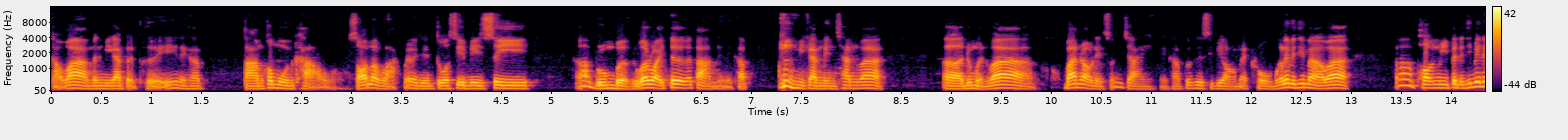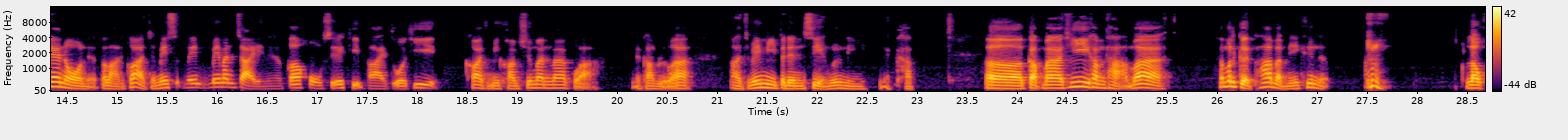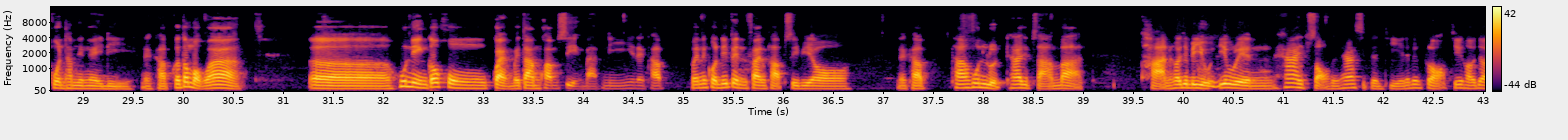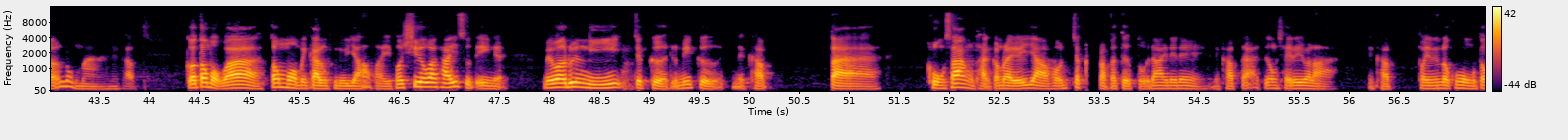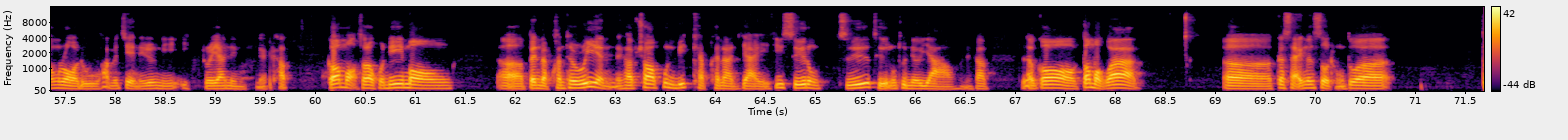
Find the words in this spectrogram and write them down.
แต่ว่ามันมีการเปิดเผยนะครับ ตามข้อมูลข่าวซอสหลักๆ ไม่ว่าจะเป็นตัว CNBC บลูมเบิร์กหรือว่ารอยเตอร์ก็ตามเนี่ยนะครับ มีการเมนชั่นว่าดูเหมือนว่าบ้านเราเนี่ยสนใจนะครับ ก็คือ CPO Macro มันก็เลยเป็นที่มาว่าพอมันมีประเด็นที่ไม่แน่นอนเนี่ยตลาดก็อาจจะไม่ไม่ไม่มั่นใจนะครับก็คง selective buy ตัวที่เขาอาจจะมีความเชื่อมั่นมากกว่านะครับ หรือว่าอาจจะไม่มีประเด็นเสี่ยงเรื่องนี้นะครับ กลับมาที่คำถามว่า ถ้ามันเกิดภาพแบบนี้ขึ้นเราควรทำยังไงดีนะครับ ก็ต้องบอกว่าหุ้นเองก็คงแกว่งไปตามความเสี่ยงแบบนี้นะครับ เพราะฉะนั้นคนที่เป็นแฟนคลับ CPO นะครับ ถ้าหุ้นหลุด 53 บาท ฐานเขาจะไปอยู่ที่บริเวณ52ถึง50นทีนี่เป็นกรอบที่เขาจะลงมานะครับ ก็ต้องบอกว่าต้องมองเป็นการลงทุนยาวไป เพราะเชื่อว่าท้ายที่สุดเองเนี่ย ไม่ว่าเรื่องนี้จะเกิดหรือไม่เกิดนะครับ แต่ ครงสร้างของฐานกำไรระยะยาวเขาจะกลับมาเติบโตได้แน่ๆนะครับแต่อาจจะต้องใช้ระยะเวลานะครับเพราะฉะนั้นเราคงต้องรอดูความชัดเจนในเรื่องนี้อีกระยะหนึ่งนะครับก็เหมาะสำหรับคนที่มองเป็นแบบ contrarian นะครับชอบหุ้น big cap ขนาดใหญ่ที่ซื้อลงซื้อถือลงทุนยาวๆนะครับแล้วก็ต้องบอกว่ากระแสเงินสดของตัว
